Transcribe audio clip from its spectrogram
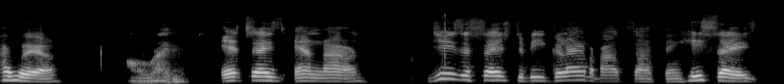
I will. All righty. It says, and uh, Jesus says to be glad about something. He says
